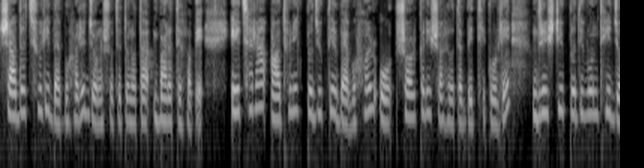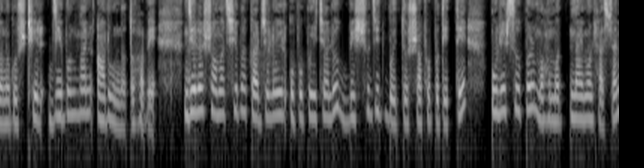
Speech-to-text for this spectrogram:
সাদা ছুরি ব্যবহারের জনসচেতনতা বাড়াতে হবে। এছাড়া আধুনিক প্রযুক্তির ব্যবহার ও সরকারি সহায়তা বৃদ্ধি করলে দৃষ্টি প্রতিবন্ধী জনগোষ্ঠীর জীবনমান আরও উন্নত হবে। জেলা সমাজসেবা কার্যালয়ের উপপরিচালক বিশ্বজিৎ বৈদ্যর সভাপতিত্বে police super Mohammad Naimul Hasan,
